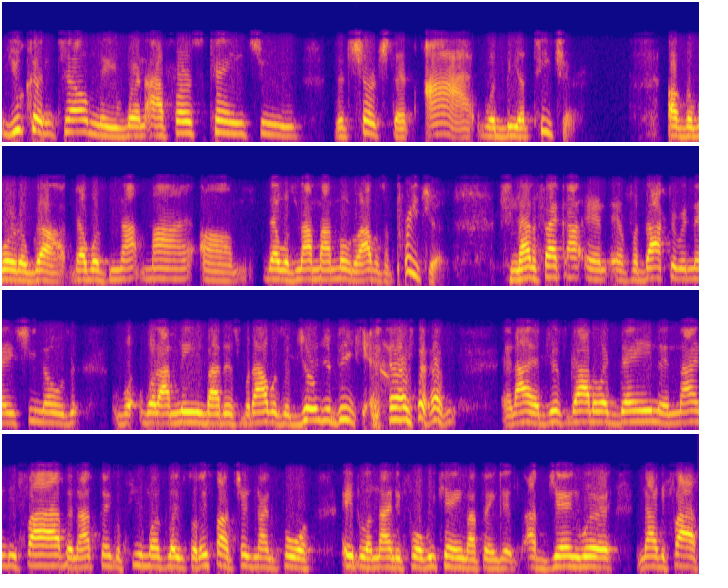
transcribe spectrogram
you couldn't tell me when I first came to the church that I would be a teacher of the Word of God. That was not my um, that was not my motto. I was a preacher. Matter of fact, I, and, and for Dr. Renee, she knows what, what I mean by this. But I was a junior deacon, and I had just got ordained in '95, and I think a few months later. So they started church '94, April of '94. We came, I think, in uh, January '95,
